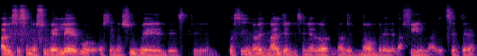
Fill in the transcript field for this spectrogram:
a veces se nos sube el ego o se nos sube el, este, pues sí, ¿no? El mal del diseñador, ¿no? Del nombre, de la firma, etcétera.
